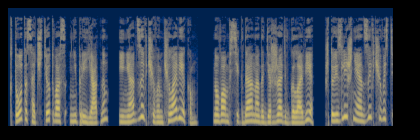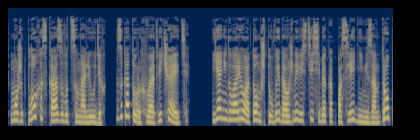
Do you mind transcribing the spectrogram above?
Кто-то сочтет вас неприятным и неотзывчивым человеком, но вам всегда надо держать в голове, что излишняя отзывчивость может плохо сказываться на людях, за которых вы отвечаете. Я не говорю о том, что вы должны вести себя как последний мизантроп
